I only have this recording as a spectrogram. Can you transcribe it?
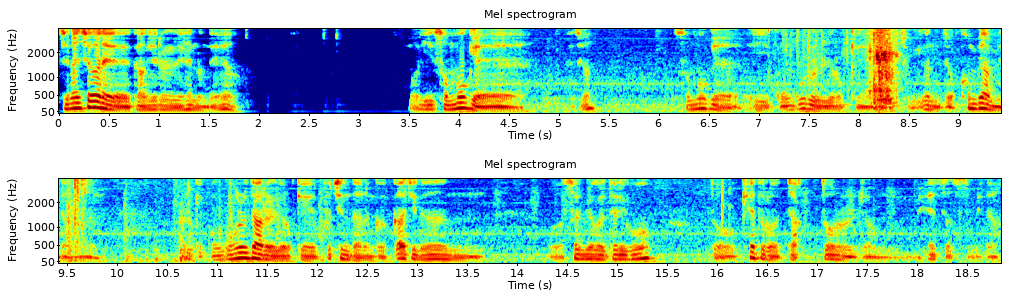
지난 시간에 강의를 했는데요. 뭐 이 손목에 그죠? 손목에 이 공구를 이렇게 좀 이건 저 컴비합니다. 이렇게 공구 홀더를 이렇게 붙인다는 것까지는 뭐 설명을 드리고 또 캐드로 작도를 좀 했었습니다.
